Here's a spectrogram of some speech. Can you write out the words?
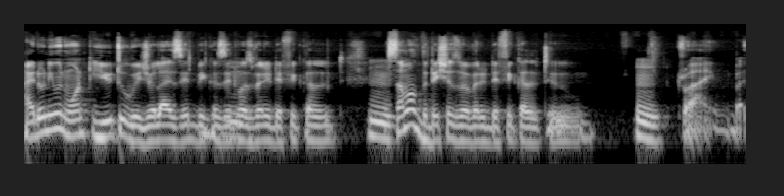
I don't even want you to visualize it because it was very difficult. Some of the dishes were very difficult to Hmm. try, but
